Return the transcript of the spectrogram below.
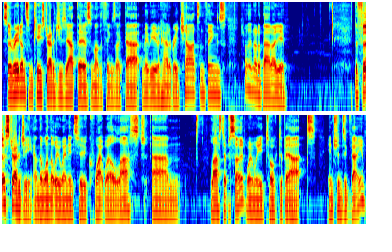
So read on some key strategies out there, some other things like that. Maybe even how to read charts and things. It's probably not a bad idea. The first strategy, and the one that we went into quite well last um, last episode when we talked about intrinsic value,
